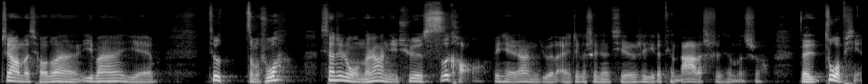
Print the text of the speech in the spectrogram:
这样的桥段，一般也就怎么说，像这种能让你去思考，并且让你觉得，哎，这个事情其实是一个挺大的事情的时候的作品，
